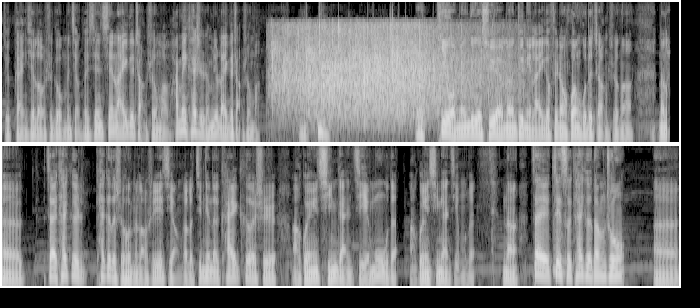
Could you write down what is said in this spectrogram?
就感谢老师给我们讲课，先先来一个掌声吧，还没开始咱们就来一个掌声吧。替我们这个学员们对你来一个非常欢呼的掌声啊！那呃，在开课开课的时候呢，老师也讲到了，今天的开课是啊关于情感节目的啊关于情感节目的。那在这次开课当中，呃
